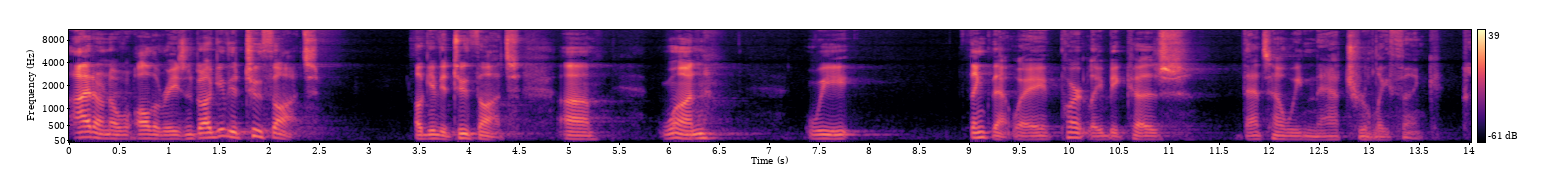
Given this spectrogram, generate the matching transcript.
I don't know all the reasons, but I'll give you two thoughts. I'll give you two thoughts. Uh, one, we think that way partly because that's how we naturally think.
